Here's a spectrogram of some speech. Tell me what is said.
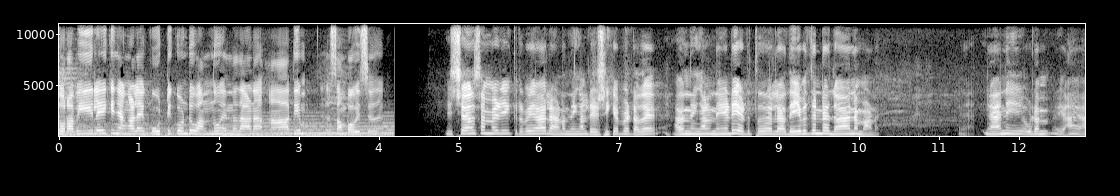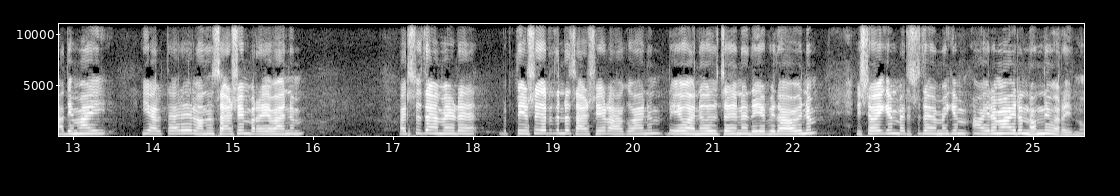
തുറവിയിലേക്ക് ഞങ്ങളെ കൂട്ടിക്കൊണ്ടു വന്നു എന്നതാണ് ആദ്യം സംഭവിച്ചത്. വിശ്വാസം വഴി കൃപയാലാണ് നിങ്ങൾ രക്ഷിക്കപ്പെട്ടത്. അത് നിങ്ങൾ നേടിയെടുത്തതല്ല ദൈവത്തിന്റെ ദാനമാണ്. ഞാൻ ഈ ഉടം ആദ്യമായി ഈ അൽത്താരയിൽ വന്ന് സാക്ഷ്യം പറയുവാനും പരിശുദ്ധ അമ്മയുടെ പ്രത്യക്ഷീകരണത്തിന്റെ സാക്ഷികളാകുവാനും ദൈവം അനുവദിച്ചതിന് ദൈവപിതാവിനും ഈശോയ്ക്കും പരിശുദ്ധ അമ്മയ്ക്കും ആയിരം ആയിരം നന്ദി പറയുന്നു.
